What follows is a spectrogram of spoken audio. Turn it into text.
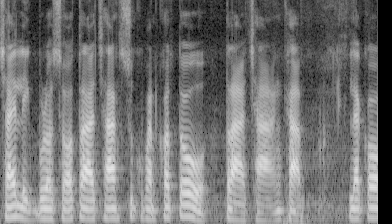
ใช้เหล็กบรสตราช้างสุขภัณฑ์คอตโต้ตราช้างครับ แล้วก็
